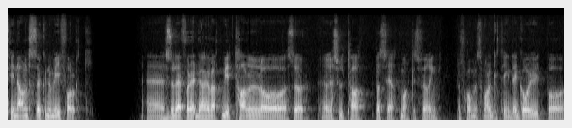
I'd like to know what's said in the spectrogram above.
finans- og økonomifolk. Mm. Så derfor, det har jo vært mye tall og resultatbasert markedsføring performance marketing det går ut på å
